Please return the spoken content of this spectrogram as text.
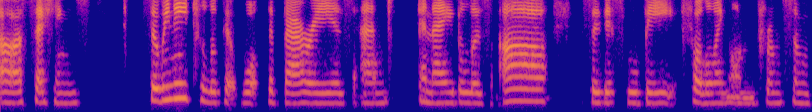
uh, settings. So we need to look at what the barriers and enablers are. So this will be following on from some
